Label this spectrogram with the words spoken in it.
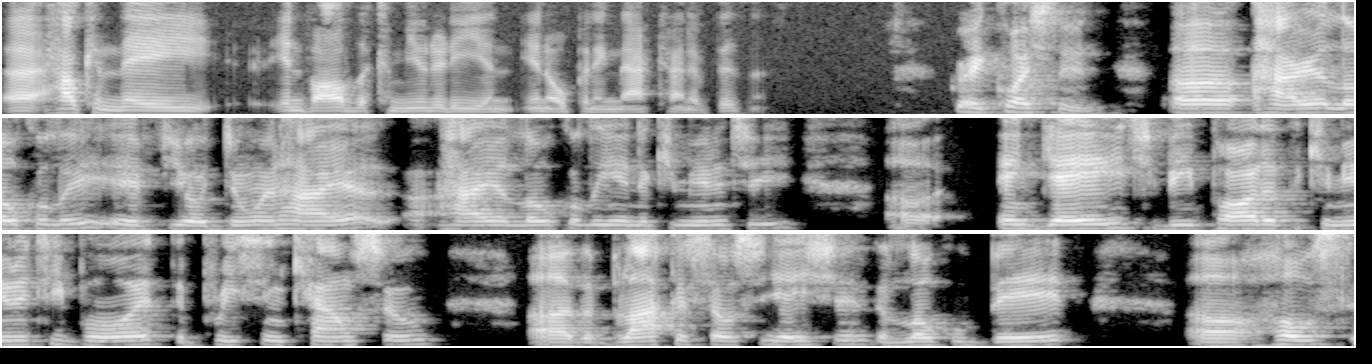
Uh, how can they involve the community in, in opening that kind of business? Great question. Uh, hire locally. If you're doing hire hire locally in the community uh, engage, be part of the community board, the precinct council, uh, the block association, the local bid, uh, host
